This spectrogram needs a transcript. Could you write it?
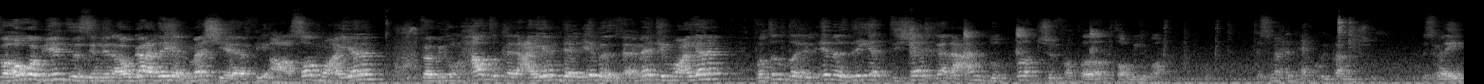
فهو بيدرس إن الأوجاع ديت ماشية في أعصاب معينة فبيقوم حاطط للعيان ده الإبر في أماكن معينة فتفضل الإبر ديت تشغل عنده ال touch فترات طويلة. اسمها ال acupuncture. اسمها إيه؟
